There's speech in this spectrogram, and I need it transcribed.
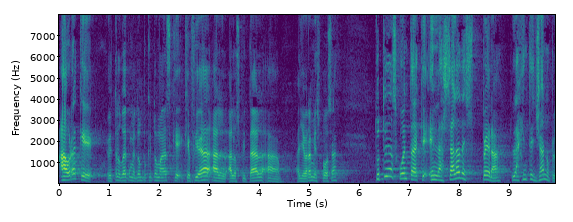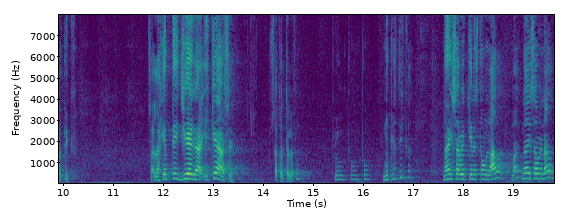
Ahora que, ahorita les voy a comentar un poquito más, que, fui al, hospital a llevar a mi esposa, tú te das cuenta que en la sala de espera la gente ya no platica. O sea, la gente llega y ¿qué hace? Saca el teléfono, no platica. Nadie sabe quién está a un lado, nadie sabe nada.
